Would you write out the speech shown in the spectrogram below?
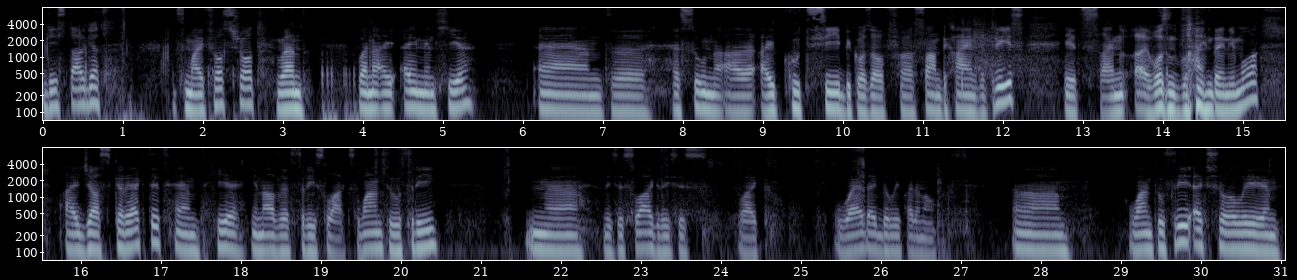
this target it's my first shot when when I aim in here. And uh, as soon I, I could see because of uh, sun behind the trees it's I'm, I wasn't blind anymore. I just corrected and here another three slugs. One two three. Mm, uh, this is slug. This is like wet I believe. I don't know. Um, one two three. Actually um,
